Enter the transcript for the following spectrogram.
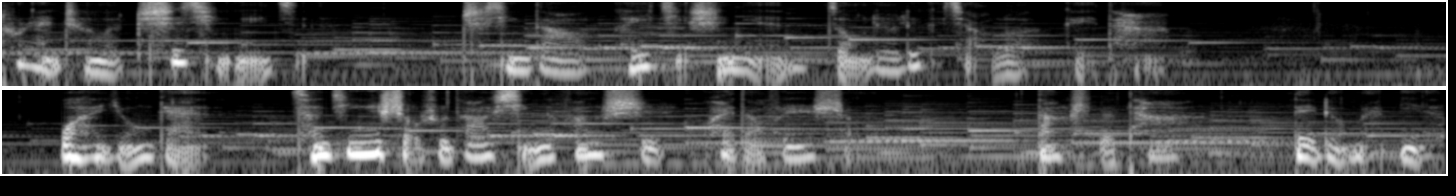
突然成了痴情女子，痴情到可以几十年总留一个角落给他。我很勇敢，曾经以手术刀行的方式快刀分手。当时的他泪流满面，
